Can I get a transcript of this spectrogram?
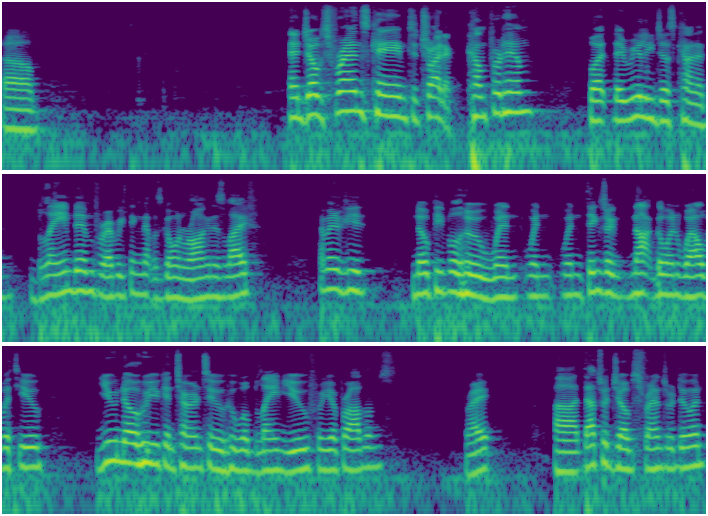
Um, and Job's friends came to try to comfort him, but they really just kind of blamed him for everything that was going wrong in his life. How many of you know people who, when, when, when things are not going well with you, you know who you can turn to who will blame you for your problems? Right? Uh, that's what Job's friends were doing.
